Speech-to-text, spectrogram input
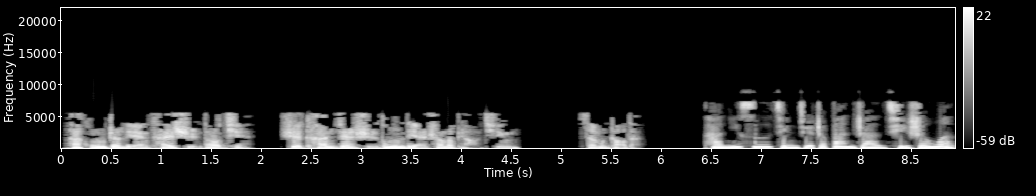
他红着脸开始道歉，却看见史东脸上的表情，怎么搞的？坦尼斯警觉着半站起身问：“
